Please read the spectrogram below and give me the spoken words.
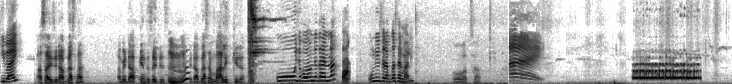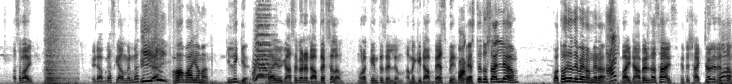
কি ভাই? আচ্ছা এই যে ডাব গাছ না আমি ডাব কিনতে চাইতেছি। এই ডাব গাছের মালিক কিরা? ওই যে বয়ন দেখেন না? উনি হচ্ছে রাব গাছের মালিক। ও আচ্ছা। আচ্ছা ভাই এই ডাব গাছ কি আনবেন না? হ্যাঁ ভাই আমার। কি লিখবে ভাই ওই গাছে কটা ডাব দেখছিলাম মোরা কিনতে চাইলাম। আমি কি ডাব বেচবেন? ব্যস্তে তো চাইলাম। কত হইরে দেবেন আপনারা? ভাই ডাবের যা সাইজ এতে ষাট ধরে দিতাম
